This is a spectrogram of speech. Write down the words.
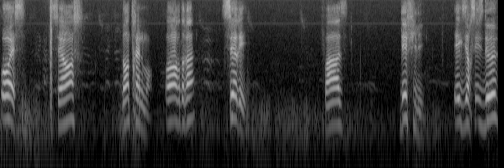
OS, séance d'entraînement. Ordre serré. Phase défilé. Exercice de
